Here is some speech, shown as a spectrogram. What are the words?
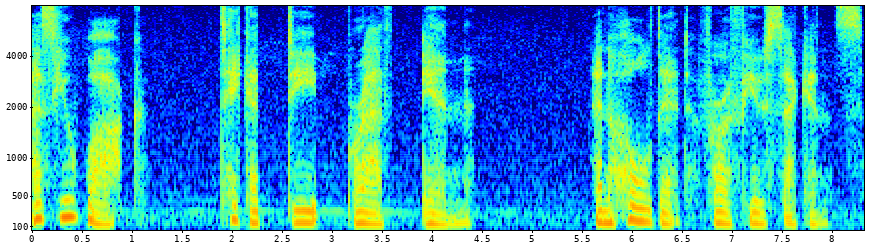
As you walk, take a deep breath in and hold it for a few seconds.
